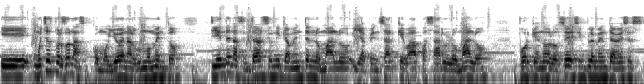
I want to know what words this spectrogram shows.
Y muchas personas, como yo en algún momento, tienden a centrarse únicamente en lo malo y a pensar que va a pasar lo malo porque no lo sé, simplemente a veces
